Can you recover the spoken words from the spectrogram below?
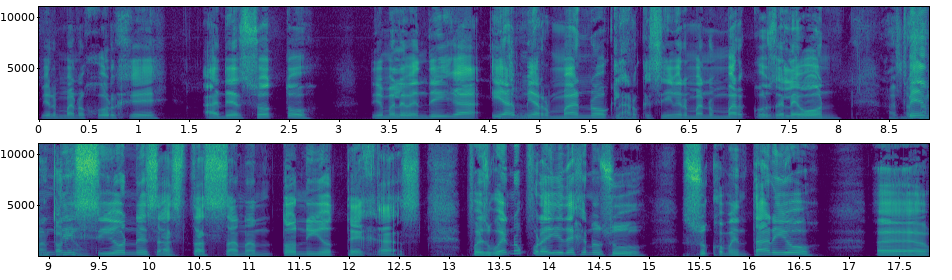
Mi hermano Jorge Aner Soto. Dios me le bendiga. Y a mi hermano, claro que sí, mi hermano Marcos de León. Hasta Bendiciones hasta San Antonio, Texas. Pues bueno, por ahí déjenos su, su comentario. Eh,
